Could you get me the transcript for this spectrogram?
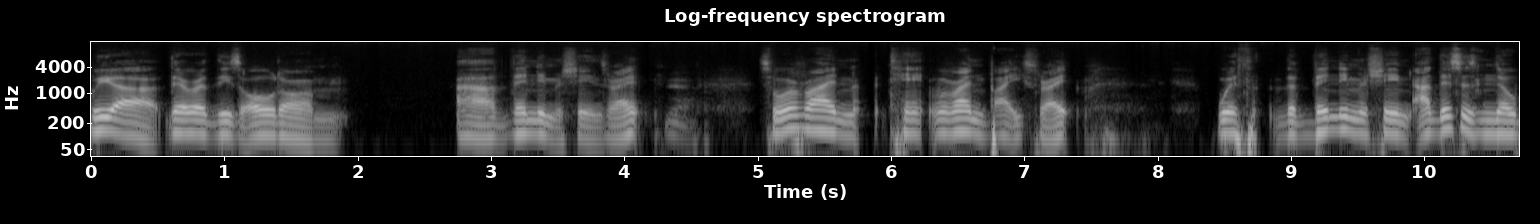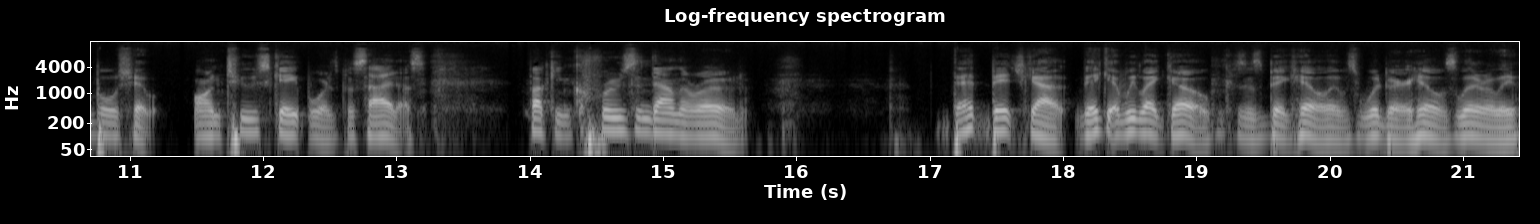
we uh, there were these old um, uh, vending machines, right? Yeah. So we're riding, ta- we're riding bikes, right? With the vending machine. Uh, this is no bullshit. On two skateboards beside us, fucking cruising down the road. That bitch got they get, we let go because it was a big hill. It was Woodbury Hills, literally,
